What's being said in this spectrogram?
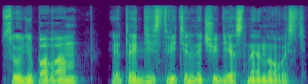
Судя по вам, это действительно чудесная новость».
